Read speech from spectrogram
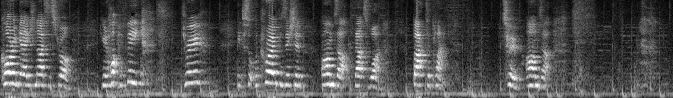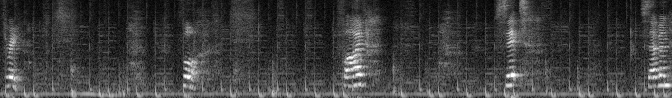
core engaged, nice and strong. You're gonna hop your feet through into sort of a crow position, arms up, that's one. Back to plank. Two, arms up. Three. Four. Five. Six. Seven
